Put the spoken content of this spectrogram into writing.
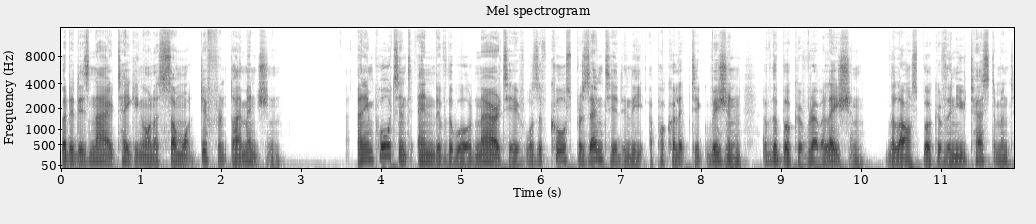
but it is now taking on a somewhat different dimension. An important end of the world narrative was, of course, presented in the apocalyptic vision of the book of Revelation, the last book of the New Testament,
